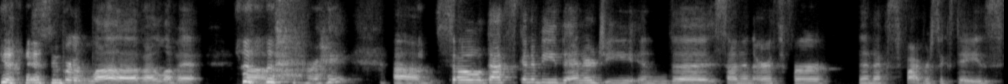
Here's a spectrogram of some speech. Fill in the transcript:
super love. I love it. Um, right. Um, so, that's going to be the energy in the sun and earth for the next five or six days.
